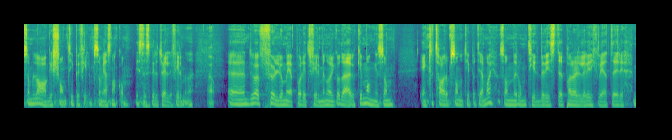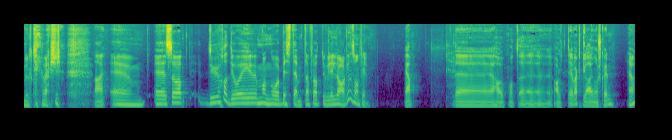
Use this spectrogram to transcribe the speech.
som lager sånn type film som vi har snakket om. Disse spirituelle filmene. Ja. Eh, Du er- følger jo med på litt film i Norge, og det er jo ikke mange som egentlig tar opp sånne type temaer. Som rom-tid, bevissthet, parallelle virkeligheter, multivers. Nei. Eh, eh, Så du hadde jo i mange år bestemt deg for at du ville lage en sånn film. Ja. Det, jeg har jo på en måte alltid vært glad i norsk film. Ja.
